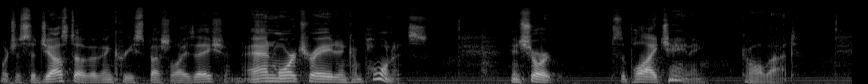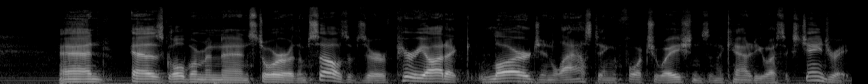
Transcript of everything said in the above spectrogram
which is suggestive of increased specialization and more trade in components. In short, supply chaining, call that. And as Globerman and Storer themselves observe, periodic, large, and lasting fluctuations in the Canada-U.S. exchange rate,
